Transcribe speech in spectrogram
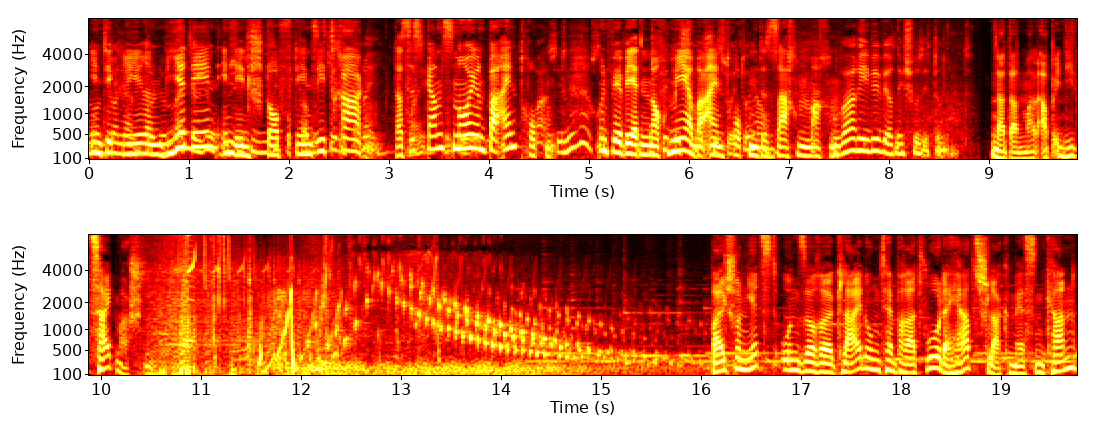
integrieren wir den in den Stoff, den Sie tragen. Das ist ganz neu und beeindruckend. Und wir werden noch mehr beeindruckende Sachen machen. Na dann mal ab in die Zeitmaschine. Weil schon jetzt unsere Kleidung Temperatur oder Herzschlag messen kann,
